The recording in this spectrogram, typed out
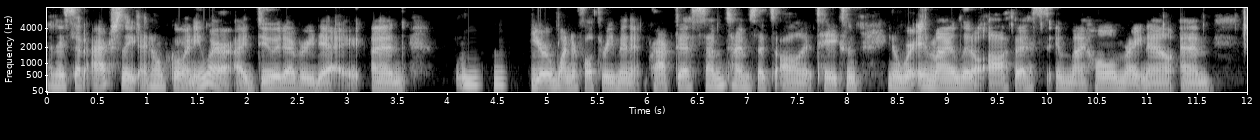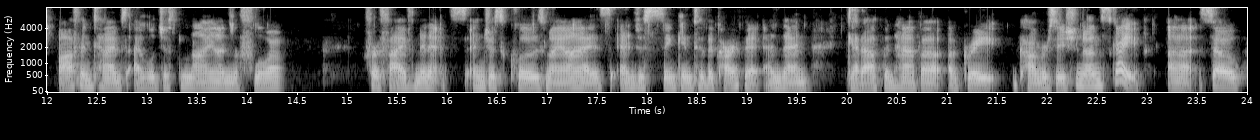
and i said actually i don't go anywhere i do it every day and your wonderful three minute practice sometimes that's all it takes. And you know we're in my little office in my home right now and oftentimes i will just lie on the floor for five minutes and just close my eyes and just sink into the carpet and then get up and have a, a great conversation on skype. Uh, so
